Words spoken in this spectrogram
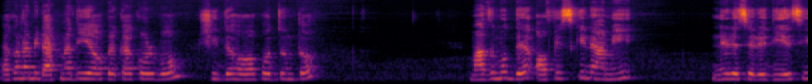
এখন আমি ডাকনা দিয়ে অপেক্ষা করব, সিদ্ধ হওয়া পর্যন্ত। মাঝে মধ্যে অফিস কিনে আমি নেড়ে ছেড়ে দিয়েছি।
